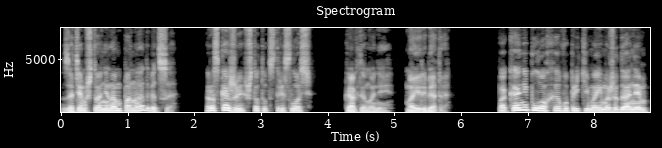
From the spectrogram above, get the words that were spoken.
Затем, что они нам понадобятся. Расскажи, что тут стряслось. Как там они, мои ребята? Пока неплохо, вопреки моим ожиданиям.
